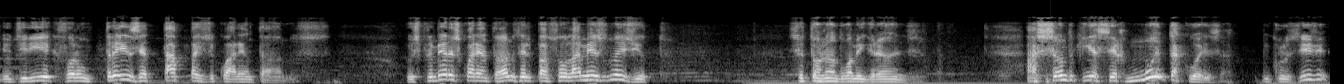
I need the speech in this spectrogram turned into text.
Eu diria que foram três etapas de 40 anos. Os primeiros 40 anos ele passou lá mesmo no Egito, se tornando um homem grande, achando que ia ser muita coisa, inclusive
